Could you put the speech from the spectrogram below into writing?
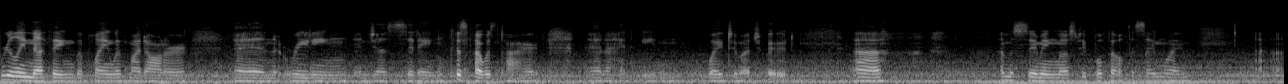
really nothing but playing with my daughter and reading and just sitting because I was tired and I had eaten way too much food. Uh, I'm assuming most people felt the same way. Uh,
